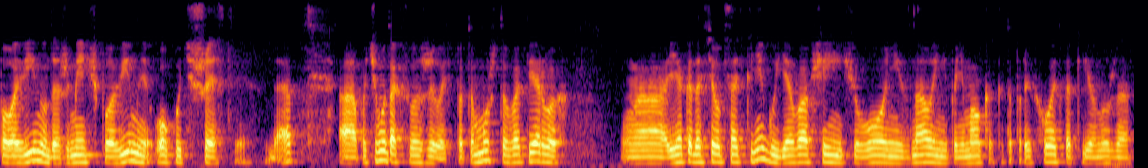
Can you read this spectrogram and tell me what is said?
половину, даже меньше половины о путешествии. Да? А почему так сложилось? Потому что, во-первых, а, я когда сел писать книгу, я вообще ничего не знал и не понимал, как это происходит, как ее нужно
